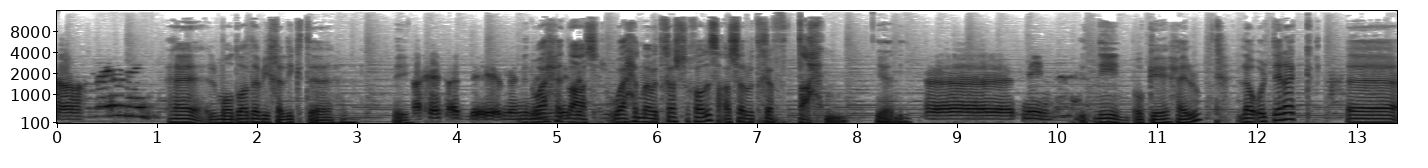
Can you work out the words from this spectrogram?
آه ها الموضوع ده بيخليك ت... أخاف قد إيه من من واحد لعشر. واحد ما بتخافش خالص عشر بتخاف طحن يعني. آه، اثنين اتنين. okay حلو. لو قلت لك آه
